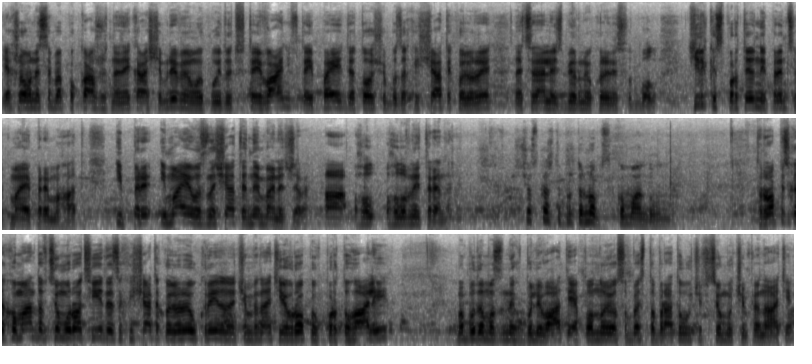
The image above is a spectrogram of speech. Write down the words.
Якщо вони себе покажуть на найкращому рівні, вони поїдуть в Тайвань, в Тайпей для того, щоб захищати кольори національної збірної України з футболу. Тільки спортивний принцип має перемагати і і має визначати не менеджер, а гол- головний тренер. Що скажете про тернопільську команду? Тернопільська команда в цьому році їде захищати кольори України на чемпіонаті Європи в Португалії. Ми будемо за них вболівати. Я планую особисто брати участь в цьому чемпіонаті.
